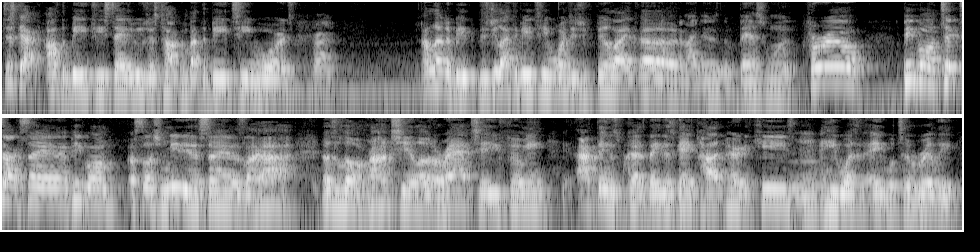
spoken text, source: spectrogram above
just got off the BET stage. We was just talking about the BET Awards. Right. I love the BET. Did you like the BET Awards? Did you feel like, I uh, feel like this is the best one. for real? People on TikTok saying, people on social media saying it's like, ah, it was a little raunchy, a little ratchet, you feel me? I think it's because they just gave Tyler Perry the keys mm-hmm. and he wasn't able to really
